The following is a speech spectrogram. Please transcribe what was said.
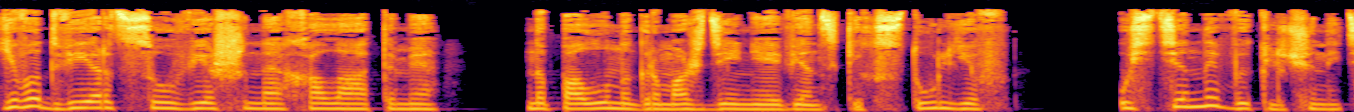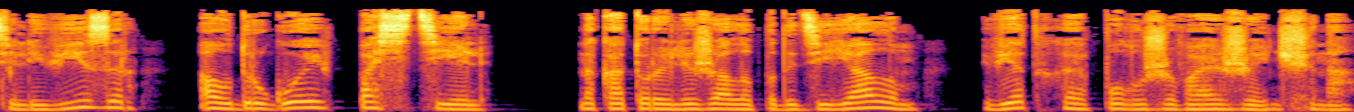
его дверца, увешанная халатами, на полу нагромождение венских стульев, у стены выключенный телевизор, а у другой — постель, на которой лежала под одеялом ветхая полуживая женщина.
